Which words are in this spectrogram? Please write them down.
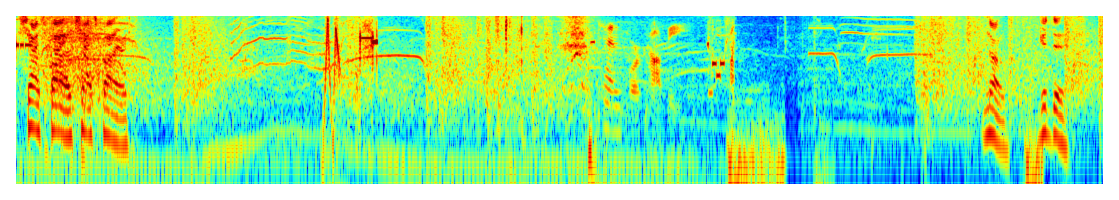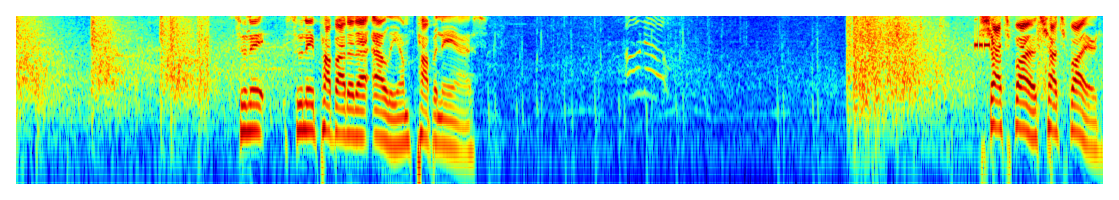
Shots fired. Shots fired. 10 4 copy. No, get this. Soon they, soon they pop out of that alley. I'm popping their ass. Oh no! Shots fired. Shots fired.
